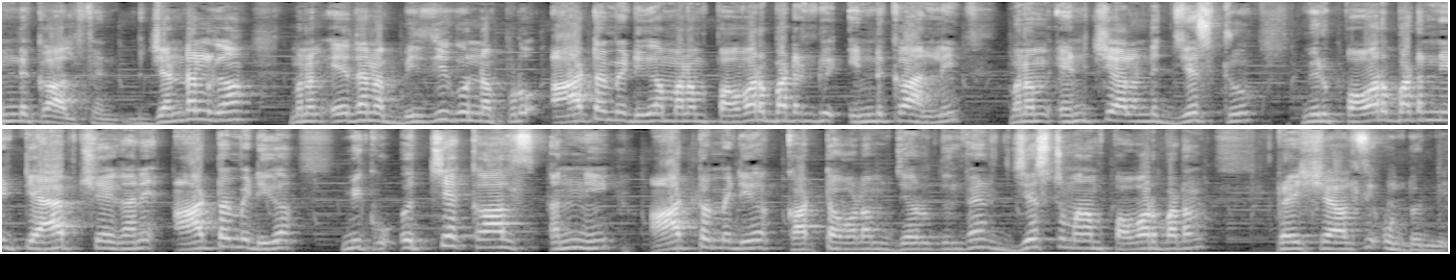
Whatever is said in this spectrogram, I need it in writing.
end call friend జనరల్గా మనం ఏదైనా బిజీగా ఉన్నప్పుడు ఆటోమేటిక్గా మనం పవర్ బటన్ టు ఎండ్ కాల్ని మనం ఎండ్ చేయాలంటే జస్ట్ మీరు పవర్ బటన్ని ట్యాప్ చేయగానే ఆటోమేటిక్గా మీకు వచ్చే కాల్స్ అన్ని ఆటోమేటిక్గా కట్ అవ్వడం జరుగుతుంది ఫ్రెండ్ జస్ట్ మనం పవర్ బటన్ ప్రెస్ చేయాల్సి ఉంటుంది.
